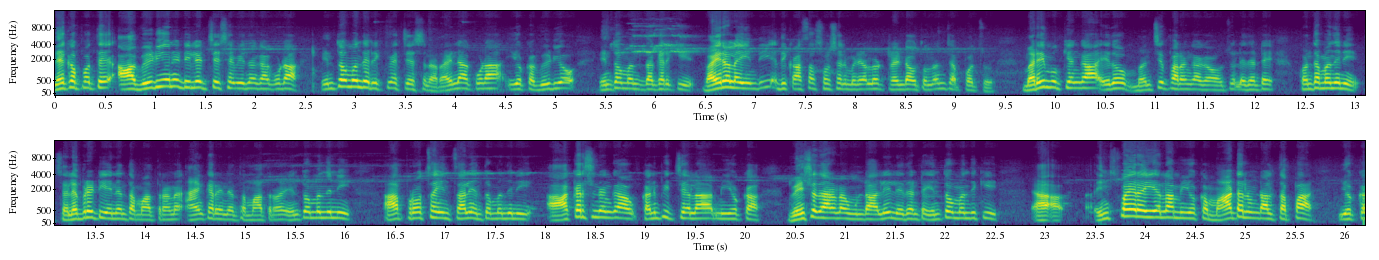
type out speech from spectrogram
లేకపోతే ఆ వీడియోని డిలీట్ చేసే విధంగా కూడా ఎంతోమంది రిక్వెస్ట్ చేస్తున్నారు. అయినా కూడా ఈ యొక్క వీడియో ఎంతోమంది దగ్గరికి వైరల్ అయింది. అది కాస్త సోషల్ మీడియాలో ట్రెండ్ అవుతుందని చెప్పొచ్చు. మరీ ముఖ్యంగా ఏదో మంచి పరంగా కావచ్చు లేదంటే కొంతమందిని సెలబ్రిటీ అయినంత మాత్రాన యాంకర్ అయినంత మాత్రాన ఎంతోమందిని ప్రోత్సహించాలి ఎంతోమందిని ఆకర్షణంగా కనిపించేలా మీ యొక్క వేషధారణ ఉండాలి లేదంటే ఎంతోమందికి ఇన్స్పైర్ అయ్యేలా మీ యొక్క మాటలు ఉండాలి తప్ప ఈ యొక్క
